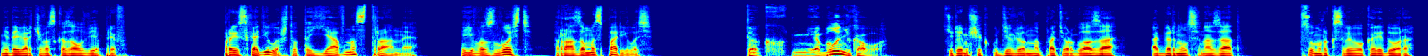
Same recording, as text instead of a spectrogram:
недоверчиво сказал Вепрев. Происходило что-то явно странное. Его злость разом испарилась. «Так не было никого?» Тюремщик удивленно протер глаза, обернулся назад, в сумрак своего коридора.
